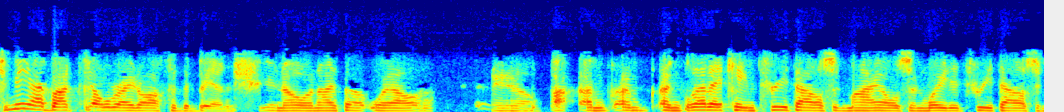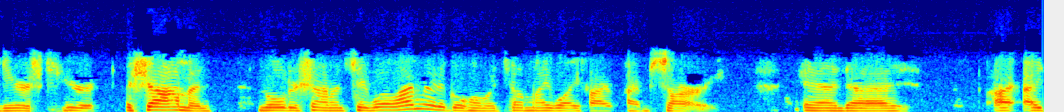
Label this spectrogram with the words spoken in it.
to me, I about fell right off of the bench, you know. And I thought, well, you know, I, I'm I'm I'm glad I came three thousand miles and waited three thousand years to hear a shaman an older shaman say, "Well, I'm going to go home and tell my wife I, I'm sorry," and uh, I, I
